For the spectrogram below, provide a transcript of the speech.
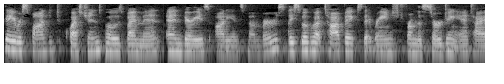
They responded to questions posed by Mint and various audience members. They spoke about topics that ranged from the surging anti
